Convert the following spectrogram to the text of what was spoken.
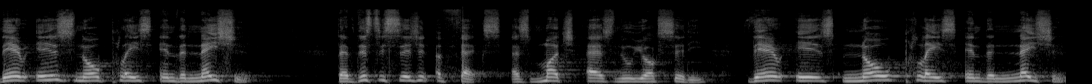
There is no place in the nation that this decision affects as much as New York City. There is no place in the nation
